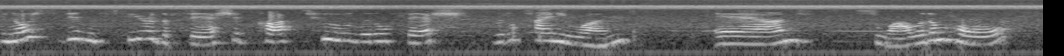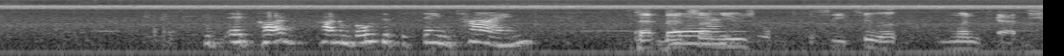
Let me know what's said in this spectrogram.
you notice it didn't spear the fish. It caught two little fish, little tiny ones, and swallowed them whole. It, it caught, caught them both at the same time. That, that's and, unusual to see two of one catch.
